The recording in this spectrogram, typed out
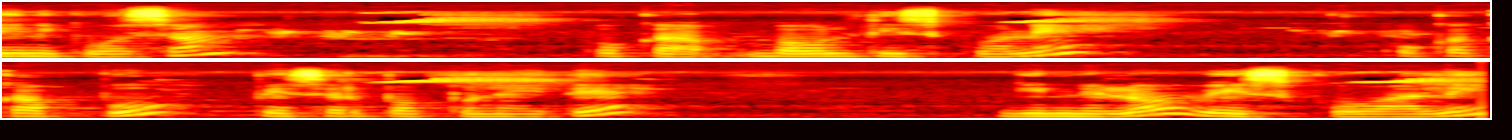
దీనికోసం ఒక బౌల్ తీసుకొని ఒక కప్పు పెసరపప్పునైతే గిన్నెలో వేసుకోవాలి.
